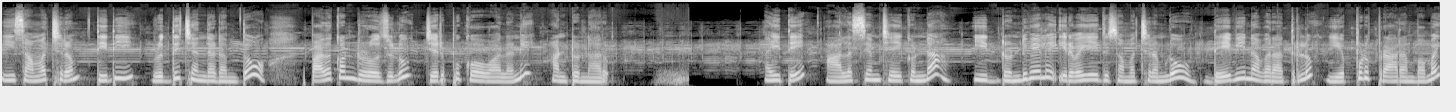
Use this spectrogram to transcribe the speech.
ఈ సంవత్సరం తిది వృద్ధి చెందడంతో పదకొండు రోజులు జరుపుకోవాలని అంటున్నారు. అయితే ఆలస్యం చేయకుండా ఈ రెండు వేల ఇరవై ఐదు సంవత్సరంలో దేవీ నవరాత్రులు ఎప్పుడు ప్రారంభమై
